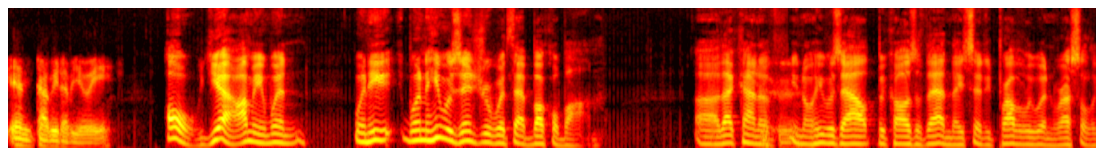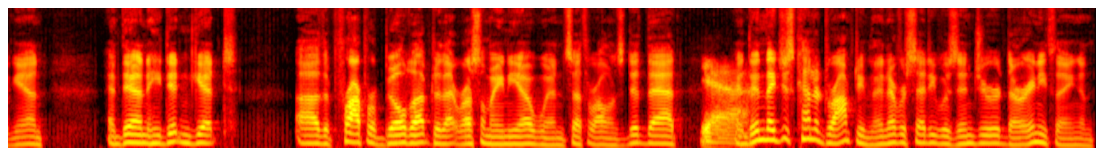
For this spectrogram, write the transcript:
in WWE? Oh yeah, I mean when when he when he was injured with that buckle bomb, uh, that kind of Mhm. you know he was out because of that, and they said he probably wouldn't wrestle again, and then he didn't get uh, the proper build up to that WrestleMania when Seth Rollins did that, Yeah. and then they just kind of dropped him. They never said he was injured or anything, and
